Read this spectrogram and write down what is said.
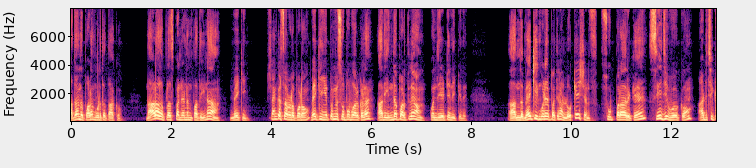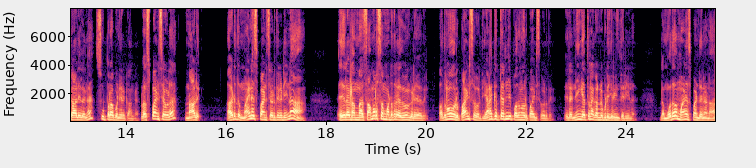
அதான் இந்த படம் கொடுத்த தாக்கம். நாலாவது ப்ளஸ் பாயிண்ட் என்னன்னு பார்த்தீங்கன்னா மேக்கிங் சங்கர் சாரோட படம் மேக்கிங் எப்பவுமே சூப்பராக இருக்கல அது இந்த படத்துலையும் கொஞ்சம் எட்டி நிற்குது அந்த மேக்கிங் கூட பார்த்தீங்கன்னா லொக்கேஷன்ஸ் சூப்பராக இருக்குது சிஜி ஒர்க்கும் அடித்து காலையிலங்க சூப்பராக பண்ணியிருக்காங்க. ப்ளஸ் பாயிண்ட்ஸ் எவ்வளோ நாலு. அடுத்து மைனஸ் பாயிண்ட்ஸ் எடுத்துக்கிட்டிங்கன்னா இதில் நம்ம சமரசம் மட்டத்தில் எதுவும் கிடையாது. பதினோரு பாயிண்ட்ஸ் வருது. எனக்கு தெரிஞ்சு பதினோரு பாயிண்ட்ஸ் வருது. இதில் நீங்கள் எத்தனை கண்டுபிடிக்கிறீங்கன்னு தெரியல. இல்லை முதல் மைனஸ் பாயிண்ட் என்னென்னா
